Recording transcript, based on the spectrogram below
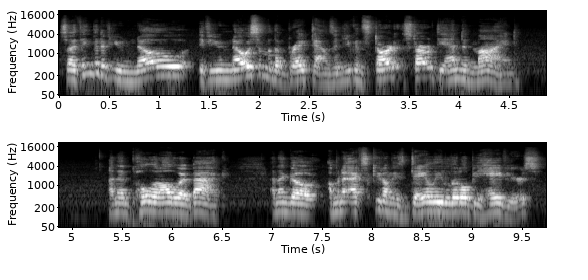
So I think that if you know if you know some of the breakdowns and you can start start with the end in mind and then pull it all the way back and then go, I'm going to execute on these daily little behaviors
